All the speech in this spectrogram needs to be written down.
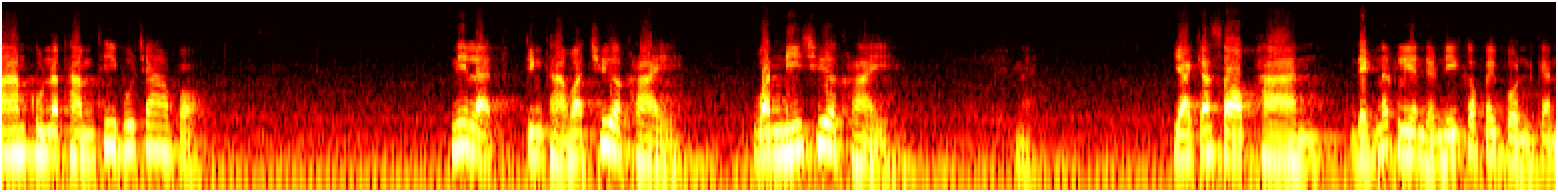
ตามคุณธรรมที่ผู้เจ้าบอก นี่แหละจึงถามว่าเชื่อใคร วันนี้เชื่อใครนะอยากจะสอบผ่านเด็กนักเรียนเดี๋ยวนี้ก็ไปบนกัน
